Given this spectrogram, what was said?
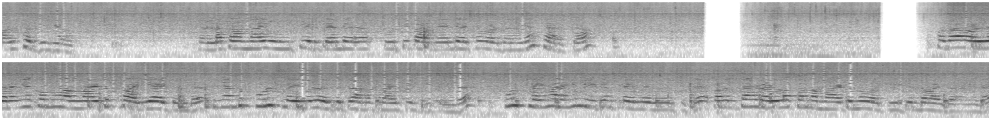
അത് ശ്രദ്ധിക്കണം. വെള്ളമൊക്കെ നന്നായി ഊറ്റിയെടുത്തതിന്റെ ഊറ്റി കളഞ്ഞതിന്റെ ശേഷം വഴുതനങ്ങ ചേർക്കുക അപ്പോൾ അതാ വഴുതനങ്ങയൊക്കെ ഒന്ന് നന്നായിട്ട് ഫ്രൈ ആയിട്ടുണ്ട്. പിന്നെ ഞാനത് ഫുൾ ഫ്ലെയിമിൽ വെച്ചിട്ടാണ് ഫ്രൈ ചെയ്തിരിക്കുന്നത്. ഫുൾ ഫ്ലെയിം അല്ലെങ്കിൽ മീഡിയം ഫ്ലെയിം ചെയ്ത് വെച്ചിട്ട് അപ്പോൾ അതിലത്തെ ആ വെള്ളമൊക്കെ നന്നായിട്ടൊന്ന് വറ്റിയിട്ടുണ്ട് വഴുതനങ്ങയുടെ.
